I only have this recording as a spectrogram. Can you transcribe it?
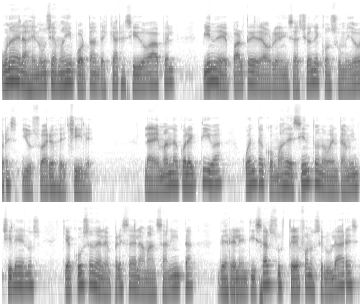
Una de las denuncias más importantes que ha recibido Apple viene de parte de la Organización de Consumidores y Usuarios de Chile. La demanda colectiva cuenta con más de 190.000 chilenos que acusan a la empresa de la manzanita de ralentizar sus teléfonos celulares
